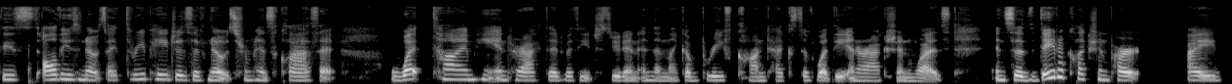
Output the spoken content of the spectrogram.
these all these notes. I had 3 pages of notes from his class at what time he interacted with each student and then like a brief context of what the interaction was. And so the data collection part I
